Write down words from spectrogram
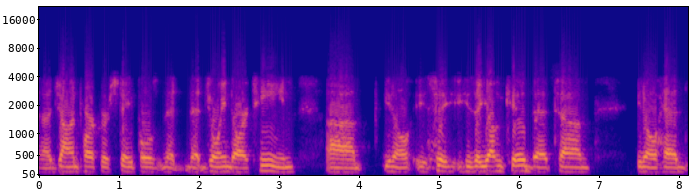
uh, john parker staples that that joined our team um, you know he's a, he's a young kid that um, you know had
